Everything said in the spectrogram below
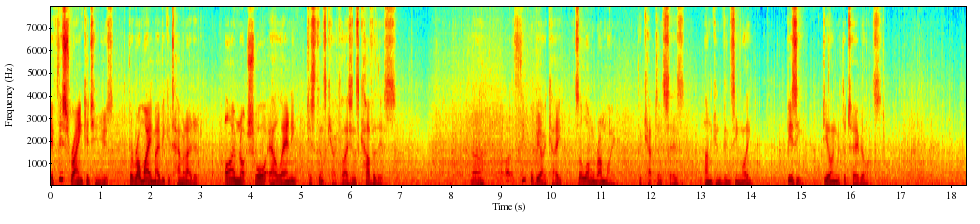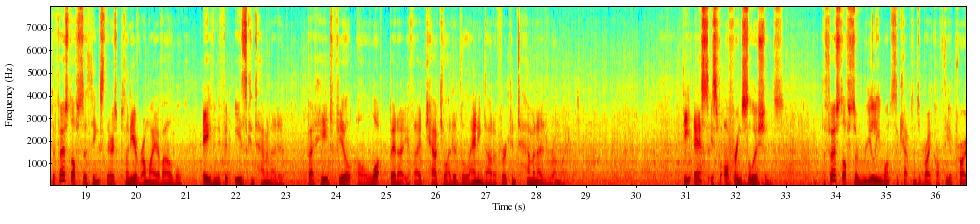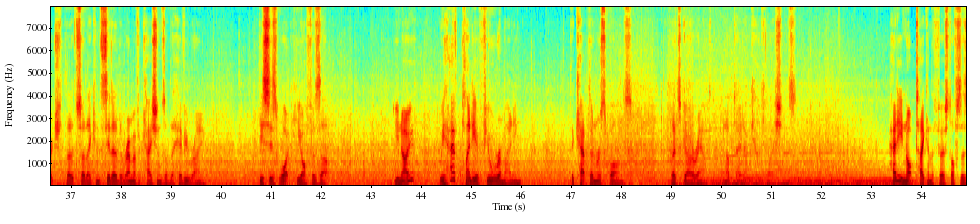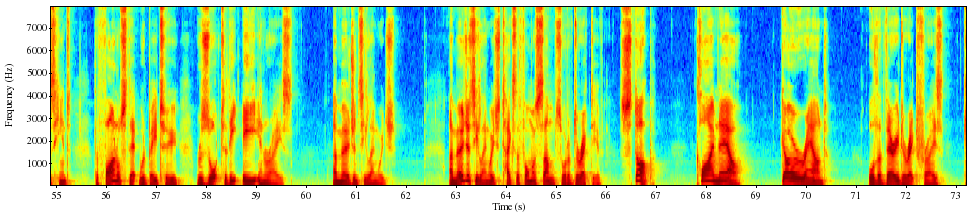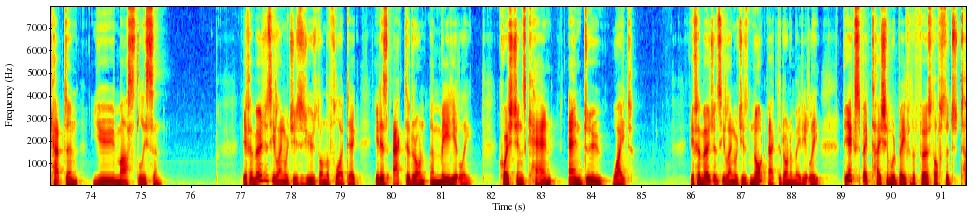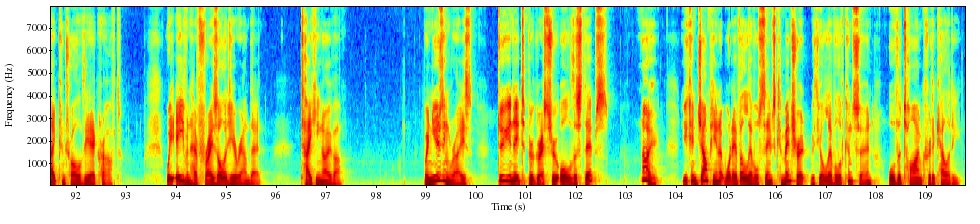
If this rain continues, the runway may be contaminated. I'm not sure our landing distance calculations cover this. Uh, I think we'll be okay. It's a long runway, the captain says, unconvincingly, busy dealing with the turbulence. The first officer thinks there is plenty of runway available, even if it is contaminated, but he'd feel a lot better if they'd calculated the landing data for a contaminated runway. The S is for offering solutions. The first officer really wants the captain to break off the approach so they consider the ramifications of the heavy rain. This is what he offers up. You know, we have plenty of fuel remaining, the captain responds, Let's go around and update our calculations. Had he not taken the first officer's hint, the final step would be to resort to the E in raise emergency language. Emergency language takes the form of some sort of directive stop, climb now, go around, or the very direct phrase, Captain, you must listen. If emergency language is used on the flight deck, it is acted on immediately. Questions can and do wait. If emergency language is not acted on immediately, the expectation would be for the first officer to take control of the aircraft. We even have phraseology around that taking over. When using raise, do you need to progress through all the steps? No, you can jump in at whatever level seems commensurate with your level of concern or the time criticality.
